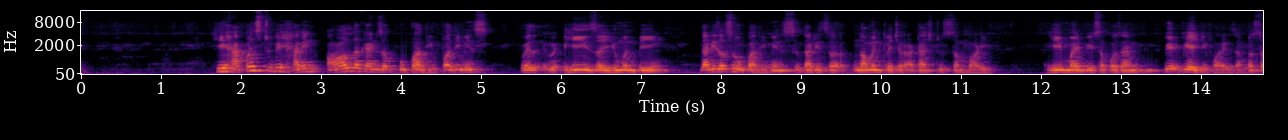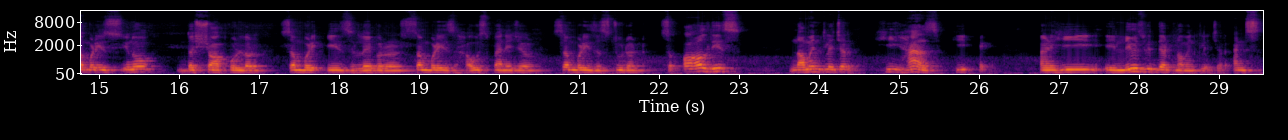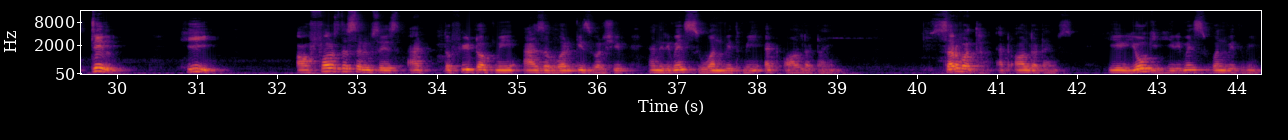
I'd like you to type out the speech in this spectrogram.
He happens to be having all the kinds of upadhi. Upadhi means whether he is a human being. That is also upadhi, means that is a nomenclature attached to somebody. He might be, suppose I'm PhD, for example. Somebody is, you know, the shop holder somebody is laborer somebody is house manager somebody is a student. So all these nomenclature he has he and he, he lives with that nomenclature. And still he offers the services at the feet of me as a work is worship and remains one with me at all the time. Sarvatha at all the times. He yogi he remains one with me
